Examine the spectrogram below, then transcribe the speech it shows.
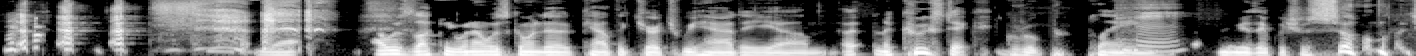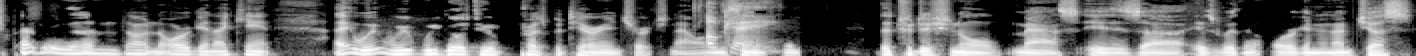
yeah. I was lucky when I was going to Catholic church. We had a, um, an acoustic group playing mm-hmm. Music, which was so much better than an organ. I can't. I, we, we go to a Presbyterian church now. Okay. The, the, traditional mass is uh, is with an organ, and I'm just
